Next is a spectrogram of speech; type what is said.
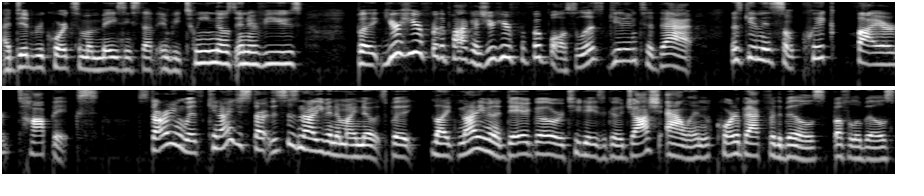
I did record some amazing stuff in between those interviews. But you're here for the podcast. You're here for football. So let's get into that. Let's get into some quick fire topics starting with can I just start? This is not even in my notes, but like not even a day ago or two days ago, Josh Allen, quarterback for the Bills, Buffalo Bills.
